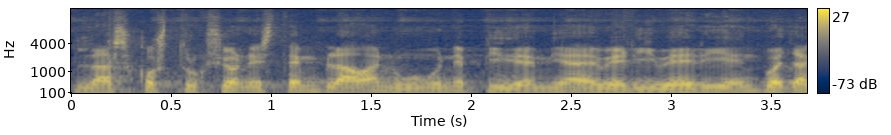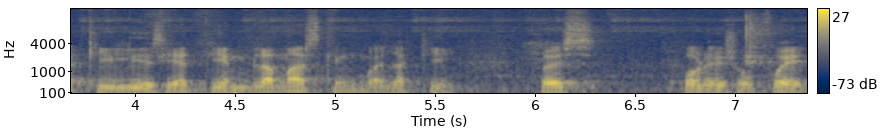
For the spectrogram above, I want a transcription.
las construcciones temblaban, hubo una epidemia de beriberi en Guayaquil y decía tiembla más que en Guayaquil. Entonces, por eso fue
